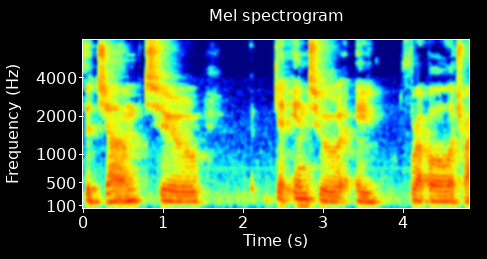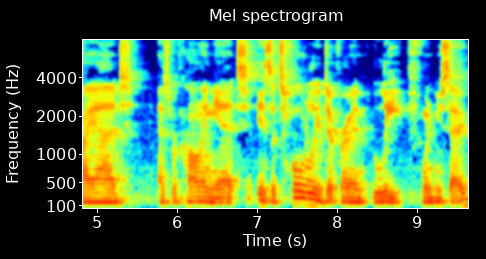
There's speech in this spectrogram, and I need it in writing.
the jump to get into a thruple, a triad, as we're calling it, is a totally different leap, wouldn't you say?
